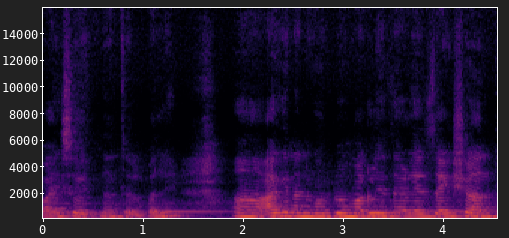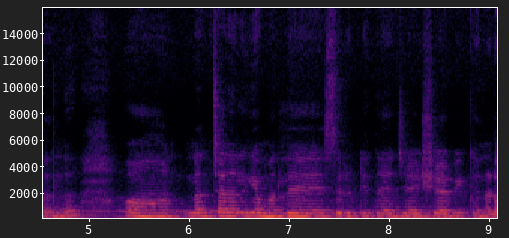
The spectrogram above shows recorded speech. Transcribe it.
ವಯಸ್ಸು ಹೋಯ್ತು ನನ್ನ ಸ್ವಲ್ಪ ಅಲ್ಲಿ ಆ, ಹಾಗೆ ನನಗೊಬ್ಬಳು ಮಗಳಿದ್ದಾಳೆ ಜೈಷಾ ಅಂತಂದು. ನನ್ನ ಚಾನಲ್ಗೆ ಮೊದಲೇ ಹೆಸರಿಟ್ಟಿದ್ದೆ ಜೈ ವಿ ಕನ್ನಡ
